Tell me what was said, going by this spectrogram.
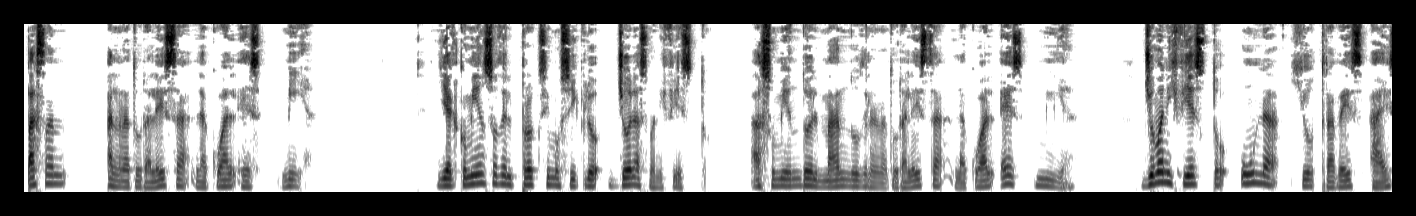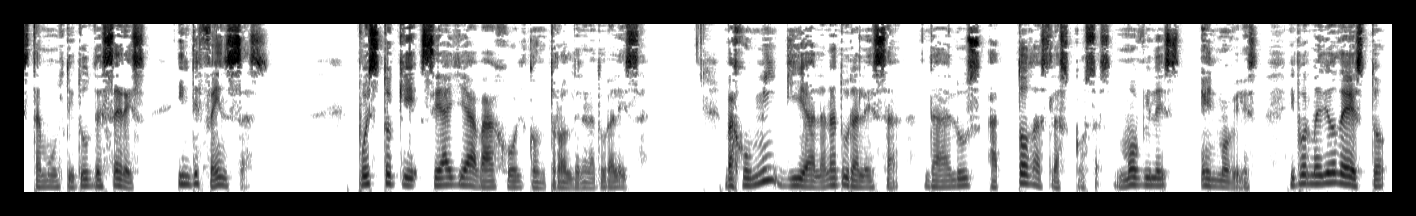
pasan a la naturaleza la cual es mía. Y al comienzo del próximo ciclo yo las manifiesto, asumiendo el mando de la naturaleza la cual es mía. Yo manifiesto una y otra vez a esta multitud de seres indefensas, puesto que se halla bajo el control de la naturaleza. Bajo mi guía la naturaleza da a luz a todas las cosas, móviles e inmóviles, y por medio de esto,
